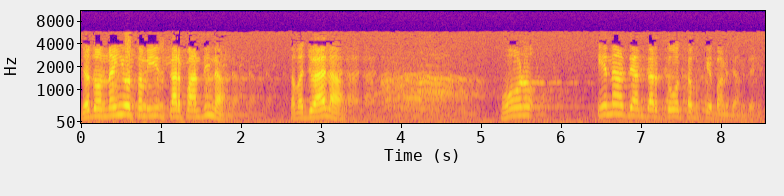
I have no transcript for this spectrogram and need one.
جدو نہیں وہ تمیز کر پاندی نا توجہ ہے نا؟ ہوں یہاں دے اندر دو طبقے بن جاندے ہیں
